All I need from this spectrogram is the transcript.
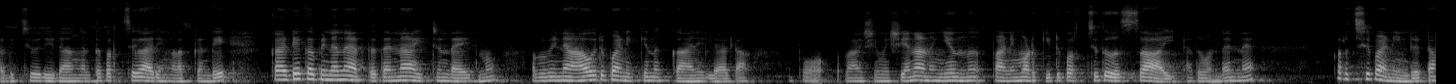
അടിച്ചൊരിടുക അങ്ങനത്തെ കുറച്ച് കാര്യങ്ങളൊക്കെ ഉണ്ട് കടിയൊക്കെ പിന്നെ നേരത്തെ തന്നെ ആയിട്ടുണ്ടായിരുന്നു. അപ്പോൾ പിന്നെ ആ ഒരു പണിക്ക് നിൽക്കാനില്ല കേട്ടോ അപ്പോൾ വാഷിംഗ് മെഷീൻ ആണെങ്കിൽ ഒന്ന് പണി മുടക്കിയിട്ട് കുറച്ച് ദിവസമായി അതുകൊണ്ട് തന്നെ കുറച്ച് പണിയുണ്ട് കേട്ടോ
